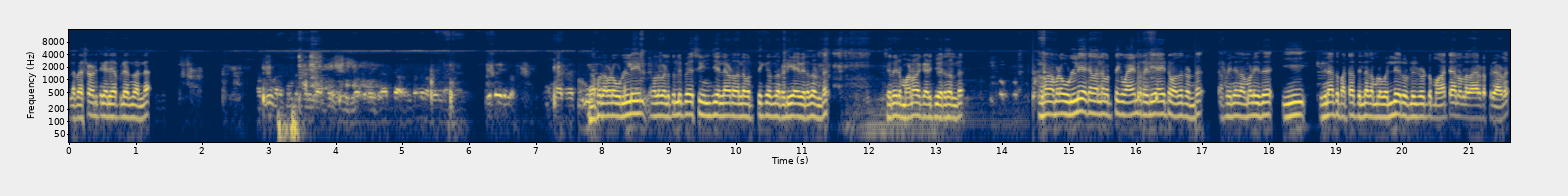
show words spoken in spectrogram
അല്ല വിഷം അടിച്ച കരിയാപ്പില ഒന്നും അല്ല. അപ്പോൾ നമ്മുടെ ഉള്ളിയും നമ്മൾ വെളുത്തുള്ളി പേസ്റ്റ് ഇഞ്ചി എല്ലാം കൂടെ നല്ല വൃത്തിക്ക് ഒന്ന് റെഡിയായി വരുന്നുണ്ട്. ചെറിയൊരു മണമൊക്കെ അടിച്ച് വരുന്നുണ്ട്. അപ്പോൾ നമ്മുടെ ഉള്ളിയൊക്കെ നല്ല വൃത്തിക്ക് വയണ്ട് റെഡി ആയിട്ട് വന്നിട്ടുണ്ട്. അപ്പോൾ ഇനി നമ്മളിത് ഈ ഇതിനകത്ത് പറ്റത്തില്ല. നമ്മൾ വലിയൊരു ഉള്ളിലോട്ട് മാറ്റാനുള്ള തയ്യാറെടുപ്പിലാണ്.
